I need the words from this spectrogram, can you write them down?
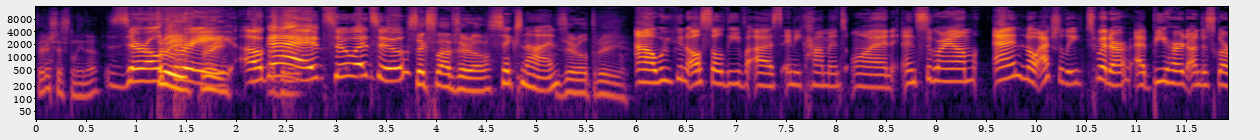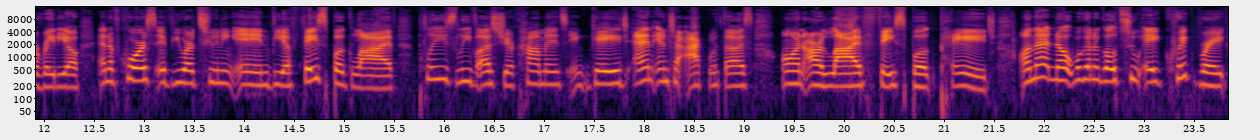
Finish this, Lena. Zero Three, three. three. Okay, two and two. 650 Six nine. 03. Uh, well, you can also leave us any comments on Instagram and no, actually Twitter at BeHeard underscore radio. And of course, if you are tuning in via Facebook Live, please leave us your comments, engage, and interact with us on our live Facebook page. On that note, we're gonna go to a quick break,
